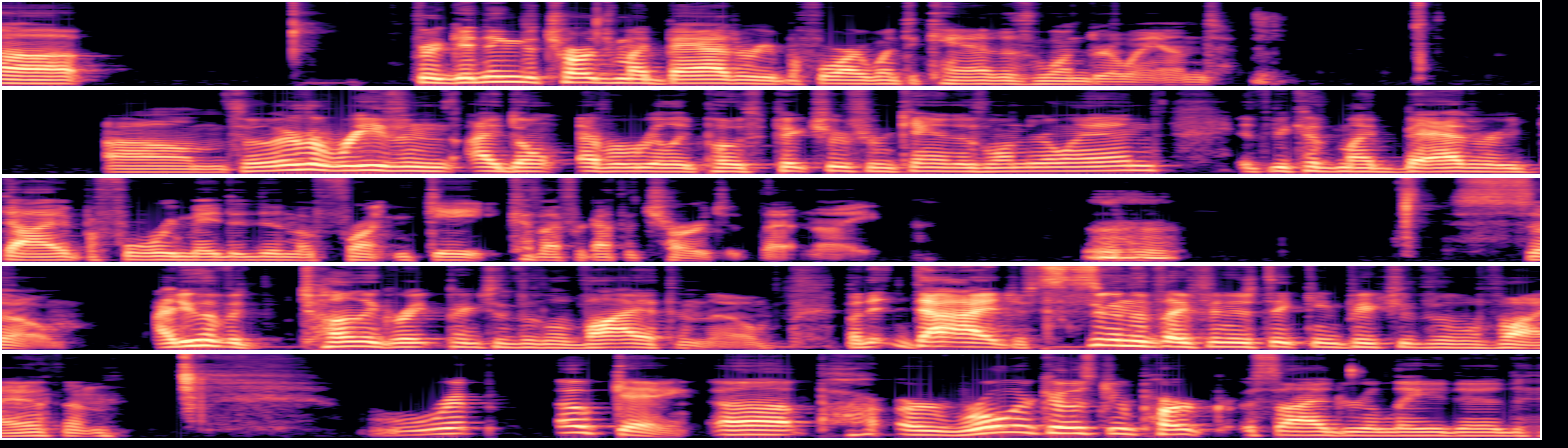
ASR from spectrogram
Uh, forgetting to charge my battery before I went to Canada's Wonderland. Um, so there's a reason I don't ever really post pictures from Canada's Wonderland. It's because my battery died before we made it in the front gate because I forgot to charge it that night. hmm So I do have a ton of great pictures of Leviathan though, but it died as soon as I finished taking pictures of Leviathan. Rip. Okay. Uh, par- or roller coaster park side related.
